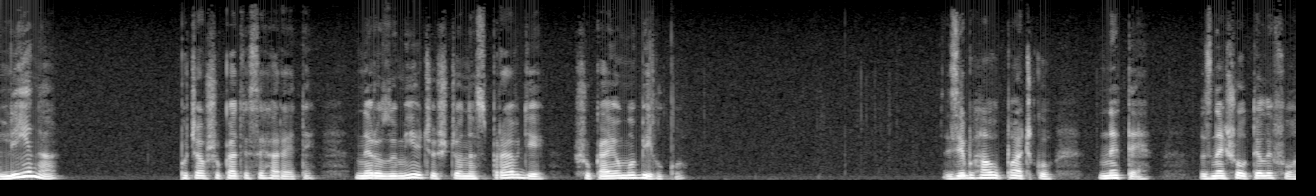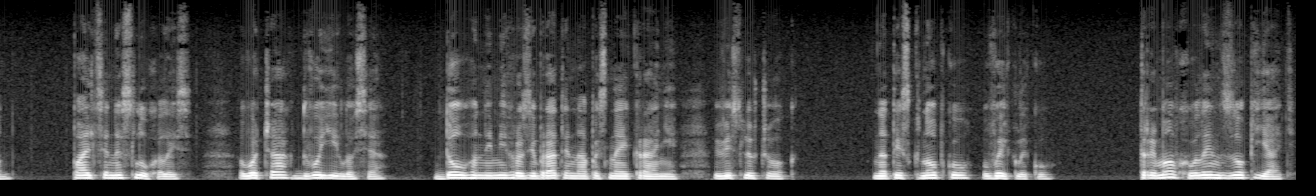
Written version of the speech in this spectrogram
Ліна почав шукати сигарети, не розуміючи, що насправді шукає мобілку. Зібгав пачку не те, знайшов телефон. Пальці не слухались, в очах двоїлося. Довго не міг розібрати напис на екрані Віслючок. Натис кнопку виклику. Тримав хвилин зо п'ять.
